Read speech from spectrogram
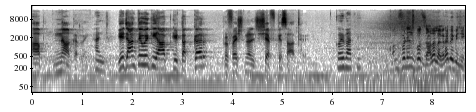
आप ना कर रही हैं। हाँ जी। ये जानते हुए कि आपकी टक्कर प्रोफेशनल शेफ के साथ है। कोई बात नहीं। कॉन्फिडेंस बहुत ज़्यादा लग रहा है बेबी जी।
